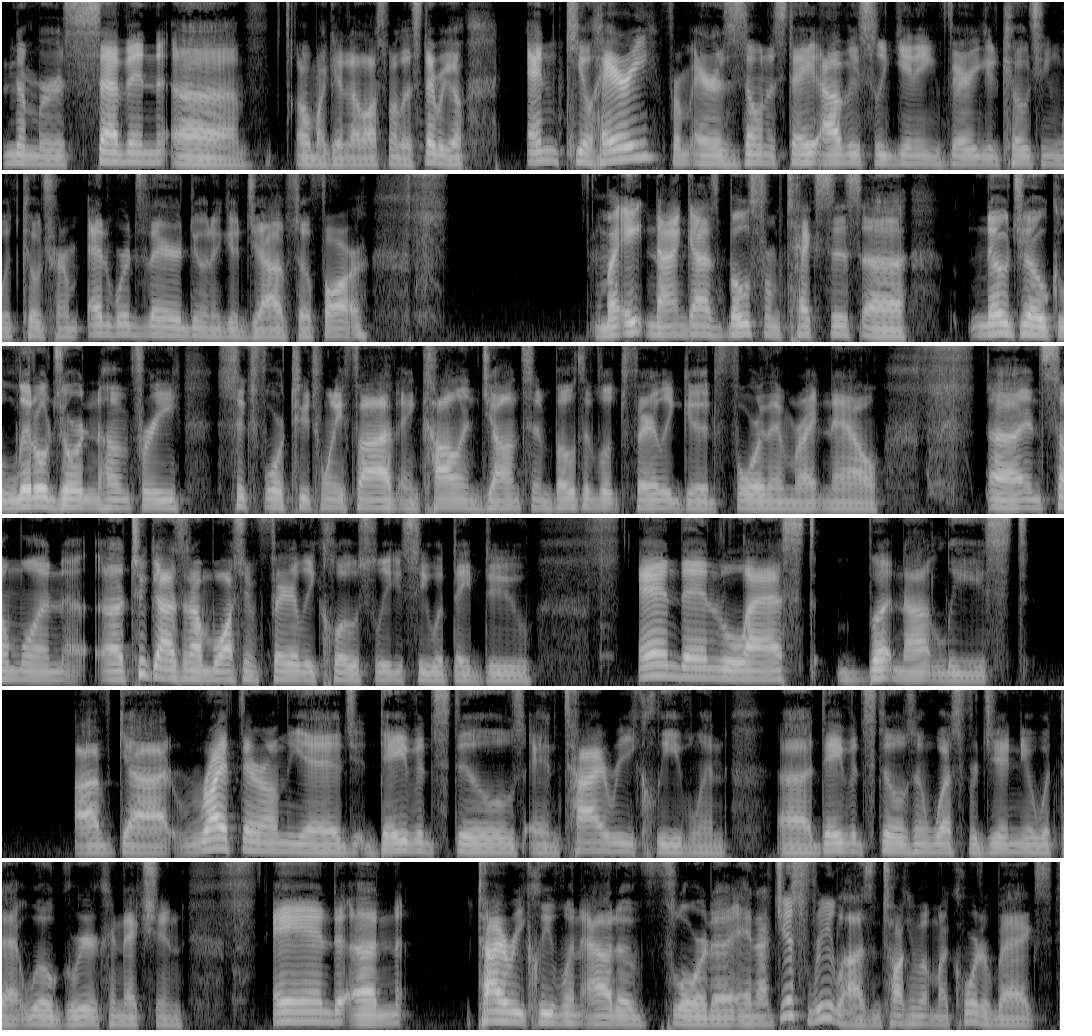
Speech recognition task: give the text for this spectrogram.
Number seven, uh, oh my god, I lost my list. There we go. N'Keal Harry from Arizona State, obviously getting very good coaching with Coach Herm Edwards there, doing a good job so far. My eight and nine guys, both from Texas. Uh, no joke, little Jordan Humphrey, 6'4, 225, and Collin Johnson. Both have looked fairly good for them right now uh, and someone, uh, two guys that I'm watching fairly closely, see what they do. And then last but not least, I've got right there on the edge David Stills and Tyrie Cleveland. Uh, David Stills in West Virginia with that Will Grier connection, and uh, Tyrie Cleveland out of Florida. And I just realized in talking about my quarterbacks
